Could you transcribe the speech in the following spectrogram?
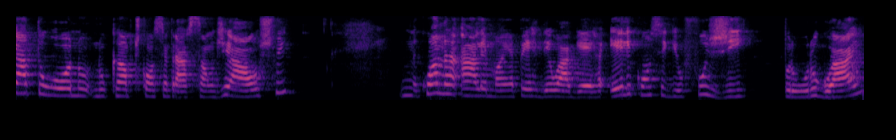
atuou no, no campo de concentração de Auschwitz. Quando a Alemanha perdeu a guerra, ele conseguiu fugir para o Uruguai,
